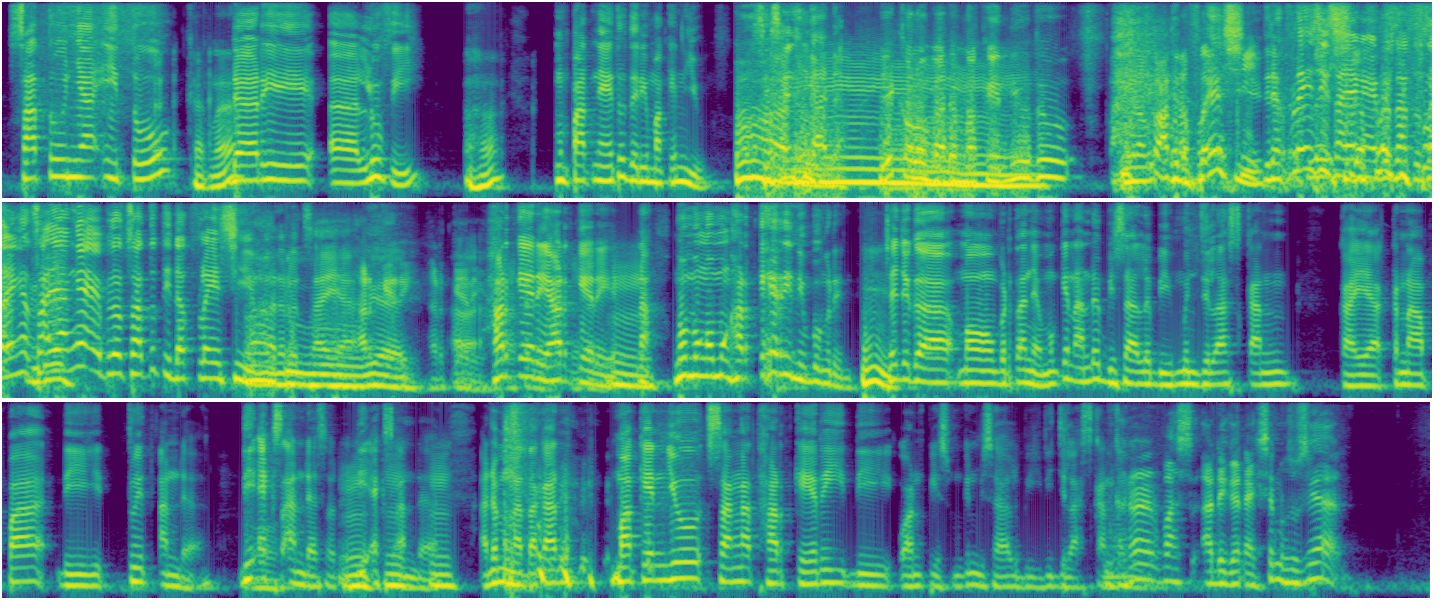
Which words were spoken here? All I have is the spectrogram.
satunya itu Karena? dari eh, Luffy, Aha. empatnya itu dari Maken Yu. Wah, Sisanya nggak ada. Ya kalau nggak ada makan new tuh kurang tidak flashy. Tidak flashy sayangnya Tidak episode 1. flashy, Sayangnya, fuck, gitu. sayangnya episode 1 tidak flashy Aduh. menurut saya. Hard Iya. carry, hard carry. Hard carry, hard carry. Nah, ngomong-ngomong hard carry nih Bung Rin. Hmm. Saya juga mau bertanya, mungkin Anda bisa lebih menjelaskan kayak kenapa di tweet Anda, di X Anda sorry, di X Anda. hmm. Anda mengatakan Maken Yu sangat hard carry di One Piece. Mungkin bisa lebih dijelaskan. Karena lagi. pas adegan action khususnya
